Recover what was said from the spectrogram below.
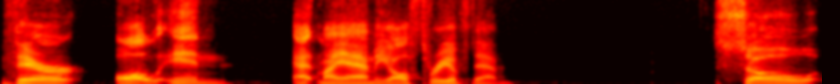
They're all in at Miami, all three of them. So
